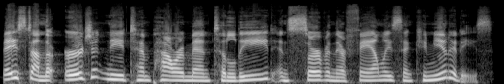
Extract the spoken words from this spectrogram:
Based on the urgent need to empower men to lead and serve in their families and communities.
